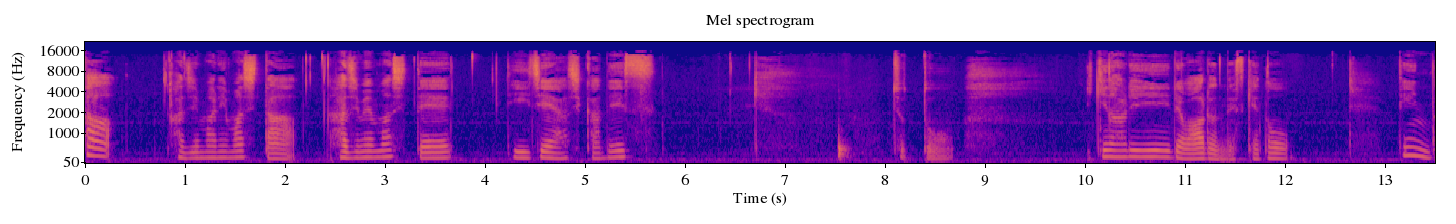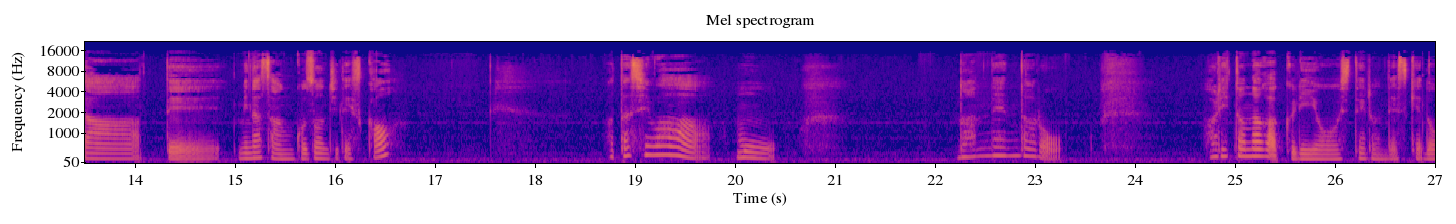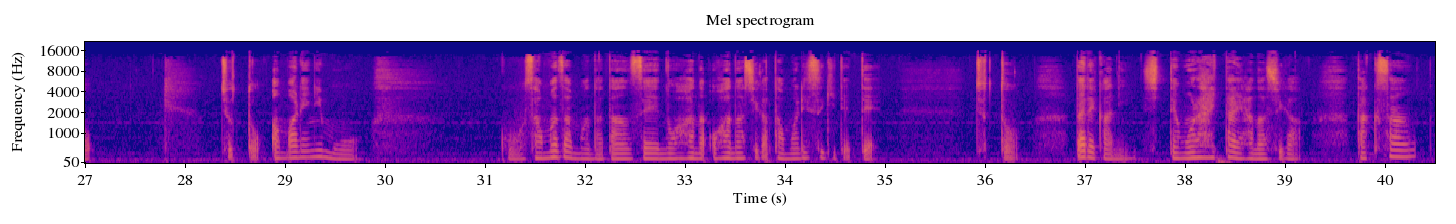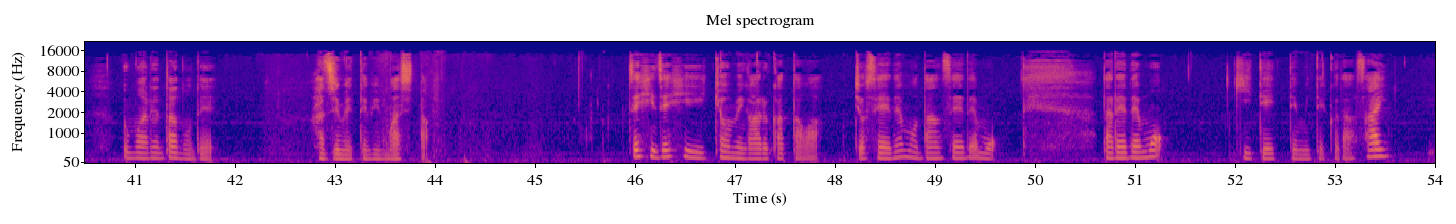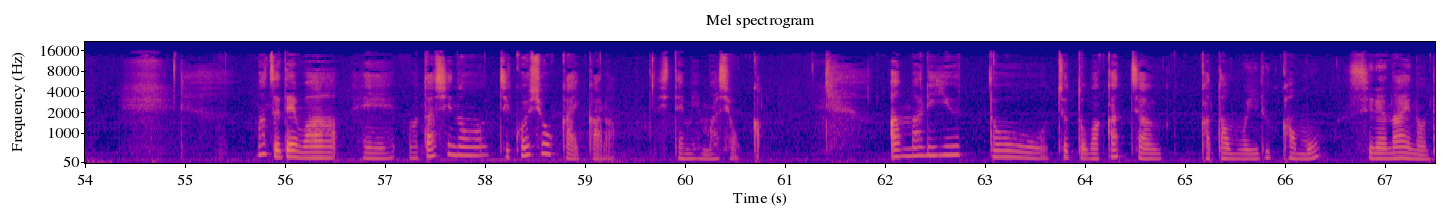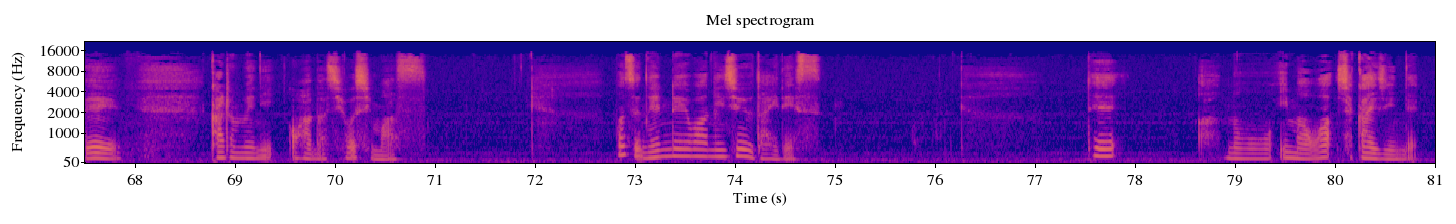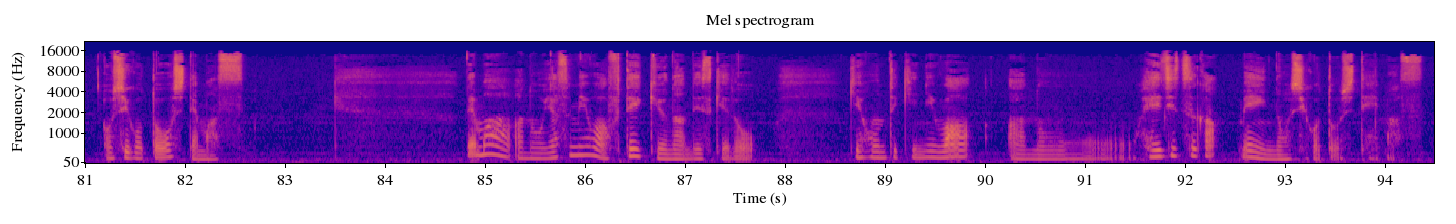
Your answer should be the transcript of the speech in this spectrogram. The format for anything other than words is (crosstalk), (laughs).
さあ始まりました。はじめまして DJ アシカです。ちょっといきなりではあるんですけど Tinder って皆さんご存知ですか？私はもう何年だろう。割と長く利用してるんですけどちょっとあまりにもこうさまざまな男性のお話がたまりすぎててちょっと誰かに知ってもらいたい話がたくさん生まれたので始めてみました。是非是非興味がある方は女性でも男性でも誰でも聞いていってみてください。まずではえー、私の自己紹介からしてみましょうか。あんまり言うとちょっと分かっちゃう方もいるかもしれないので軽めにお話をします。まず年齢は20代です。であの今は社会人でお仕事をしてます。でまああの休みは不定休なんですけど基本的にはあの平日がメインのお仕事をしています。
